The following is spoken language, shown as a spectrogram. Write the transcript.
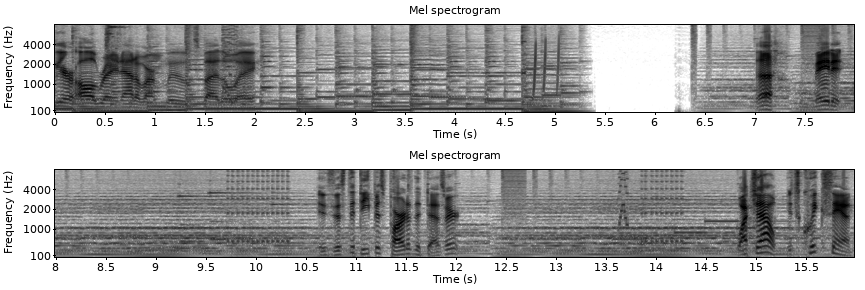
We are all running out of our moves, by the way. Ah, we made it. Is this the deepest part of the desert? Watch out, it's quicksand.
